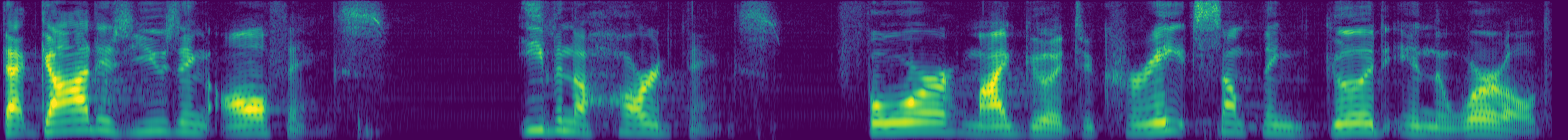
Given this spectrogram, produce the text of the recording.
that God is using all things, even the hard things, for my good, to create something good in the world,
